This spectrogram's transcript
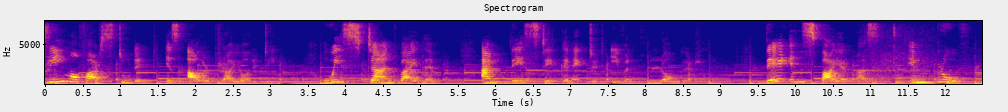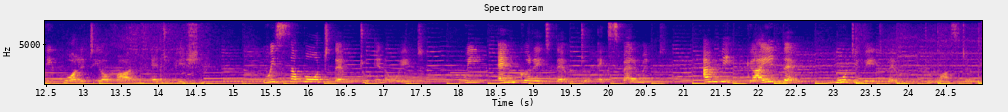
dream of our student is our priority. We stand by them and they stay connected even longer. They inspire us to improve the quality of our education. We support them to innovate. We encourage them to experiment and we guide them, motivate them to master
